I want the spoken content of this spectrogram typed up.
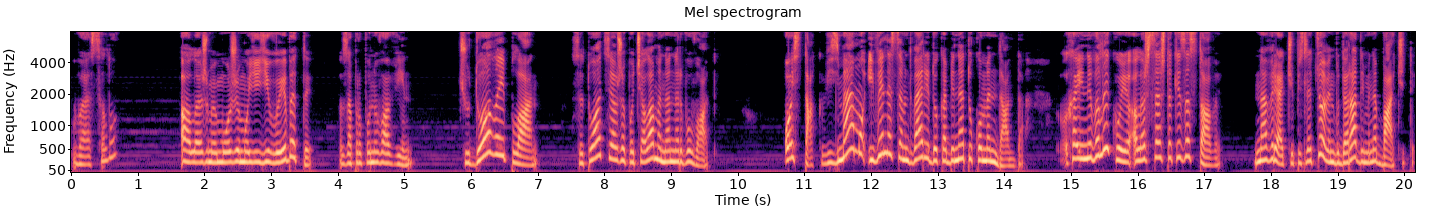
весело. Але ж ми можемо її вибити, запропонував він. Чудовий план. Ситуація вже почала мене нервувати. Ось так візьмемо і винесемо двері до кабінету коменданта. Хай невеликої, але ж все ж таки застави. Навряд чи після цього він буде радий мене бачити.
